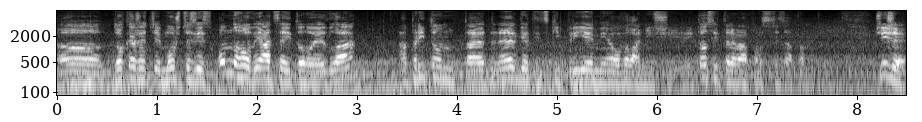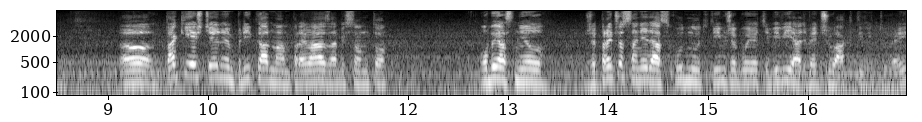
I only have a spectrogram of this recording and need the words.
uh, dokážete, môžete zjesť o mnoho viacej toho jedla a pritom tá energetický príjem je oveľa nižší. Hej. To si treba proste zapamätať. Čiže uh, taký ešte jeden príklad mám pre vás, aby som to objasnil, že prečo sa nedá schudnúť tým, že budete vyvíjať väčšiu aktivitu. Hej.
